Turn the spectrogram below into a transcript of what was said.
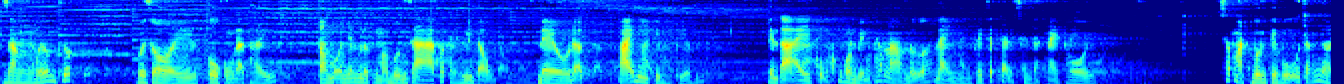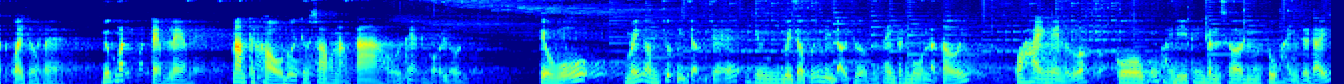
Rằng mấy hôm trước, vừa rồi cô cũng đã thấy toàn bộ nhân lực mà vương gia có thể huy động đều đã phái đi tìm kiếm. Hiện tại cũng không còn biện pháp nào nữa đành phải chấp nhận sự thật này thôi. Sắc mặt Vương Tiêu Vũ trắng nhợt quay trở về, nước mắt tèm lem. Nam Thạch Hầu đuổi theo sau nàng ta hổ thẹn gọi lớn. Tiểu Vũ, mấy ngày trước bị chậm trễ, nhưng bây giờ với vị đạo trưởng Thanh Vân Môn đã tới. Qua hai ngày nữa, cô cũng phải đi Thanh Vân Sơn tu hành rồi đấy.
